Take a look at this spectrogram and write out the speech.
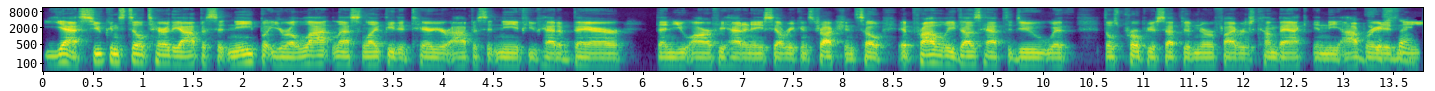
yes, you can still tear the opposite knee, but you're a lot less likely to tear your opposite knee if you've had a bear than you are if you had an ACL reconstruction. So it probably does have to do with those proprioceptive nerve fibers come back in the operated knee,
